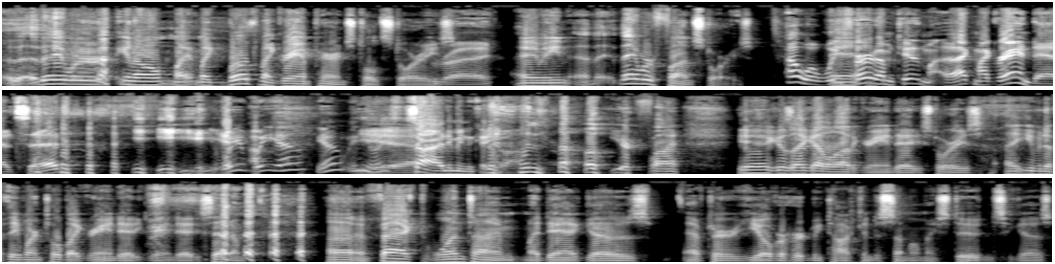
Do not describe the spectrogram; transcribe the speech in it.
they were, you know, my, my both my grandparents told stories. Right. I mean, they they were fun stories. Oh well, we've And- heard them too. My, like my granddad said. yeah. we, we, yeah, yeah, Yeah. Sorry, I didn't mean to cut you off. no, you're fine. Yeah, because I got a lot of granddaddy stories, uh, even if they weren't told by granddaddy. Granddaddy said them. uh, in fact, one time my dad goes after he overheard me talking to some of my students. He goes,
